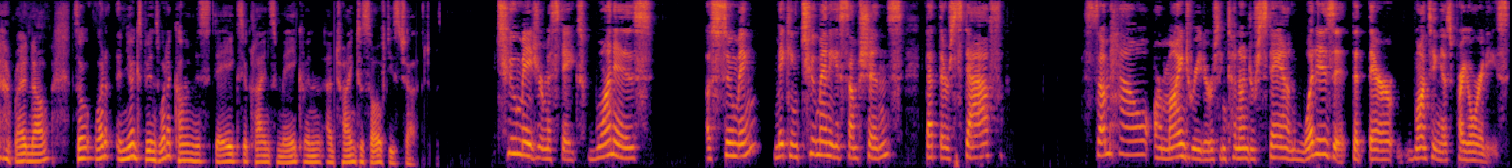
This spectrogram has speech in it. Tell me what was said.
right now. So, what, in your experience, what are common mistakes your clients make when uh, trying to solve these challenges? Two major mistakes. One is assuming, making too many assumptions that their staff somehow are mind readers and can understand what is it that they're wanting as priorities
